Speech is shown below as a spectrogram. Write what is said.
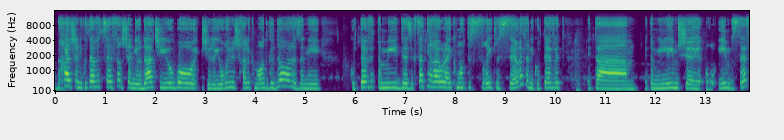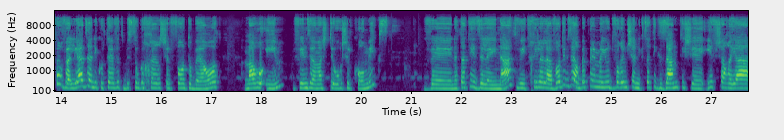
בכלל, כשאני כותבת ספר שאני יודעת שיהיו בו, שליורים יש חלק מאוד גדול, אז אני כותבת תמיד, זה קצת נראה אולי כמו תסריט לסרט, אני כותבת את, ה, את המילים שרואים בספר, ועל יד זה אני כותבת בסוג אחר של פונט או בהערות מה רואים, לפעמים זה ממש תיאור של קומיקס, ונתתי את זה לעינת, והיא התחילה לעבוד עם זה. הרבה פעמים היו דברים שאני קצת הגזמתי, שאי אפשר היה,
